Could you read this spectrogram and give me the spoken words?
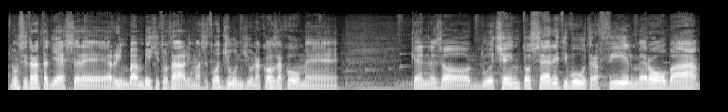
Non si tratta di essere rimbambiti totali, ma se tu aggiungi una cosa come che ne so, 200 serie TV tra film e roba,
